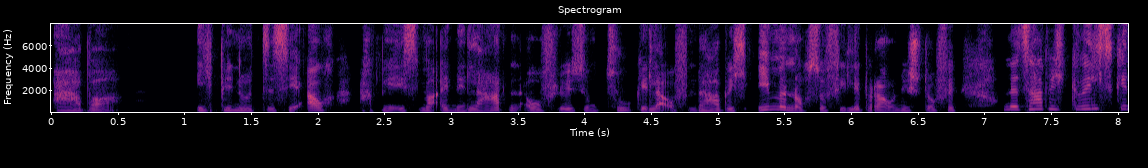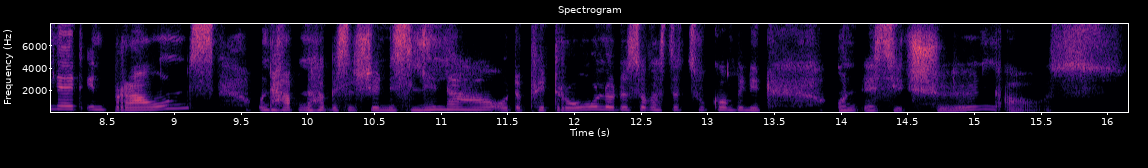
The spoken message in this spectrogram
aber ich benutze sie auch. Ach, mir ist mal eine Ladenauflösung zugelaufen. Da habe ich immer noch so viele braune Stoffe. Und jetzt habe ich Quills genäht in Brauns und habe noch ein bisschen schönes Lila oder Petrol oder sowas dazu kombiniert. Und es sieht schön aus.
